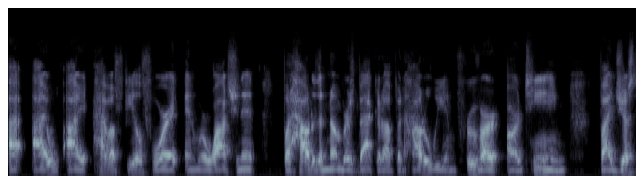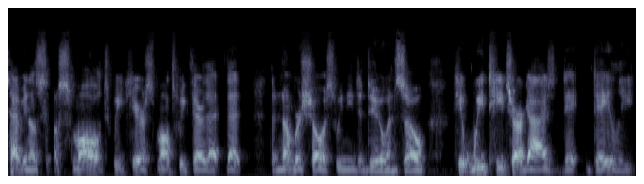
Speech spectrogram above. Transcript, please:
I, I I have a feel for it, and we're watching it. But how do the numbers back it up, and how do we improve our our team by just having a, a, small tweak here, a small tweak there that that the numbers show us we need to do. And so he, we teach our guys da- daily.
